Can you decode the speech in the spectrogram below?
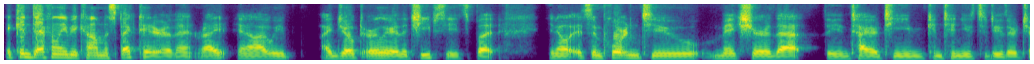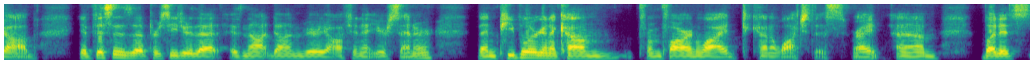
it can definitely become a spectator event, right? You know, we I joked earlier the cheap seats, but you know, it's important to make sure that the entire team continues to do their job. If this is a procedure that is not done very often at your center, then people are going to come from far and wide to kind of watch this, right? Um, but it's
